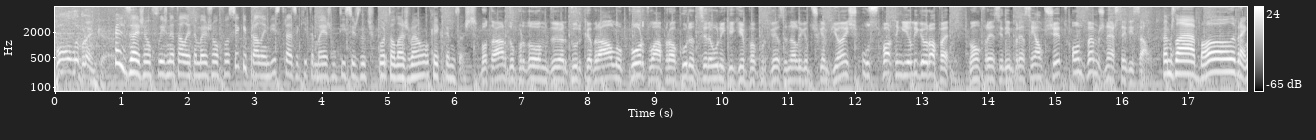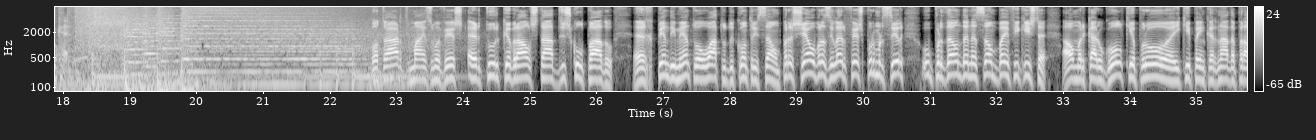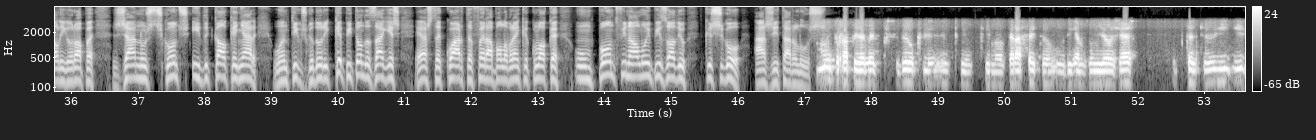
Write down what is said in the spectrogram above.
Bola Branca. Quem lhe deseja um Feliz Natal é também João Fonseca e para além disso traz aqui também as notícias do desporto. Olá João, o que é que temos hoje? Boa tarde, o perdão de Artur Cabral, o Porto à procura de ser a única equipa portuguesa na Liga dos Campeões, o Sporting e a Liga Europa. Conferência de imprensa em Alcochete, onde vamos nesta edição. Vamos lá, Bola Branca. Boa tarde, mais uma vez, Artur Cabral está desculpado. Arrependimento ou ato de contrição. Para Shell, o brasileiro fez por merecer o perdão da nação benfiquista ao marcar o gol que apurou a equipa encarnada para a Liga Europa já nos descontos e de calcanhar. O antigo jogador e capitão das Águias, esta quarta-feira a bola branca coloca um ponto final no episódio que chegou a agitar a luz. Muito rapidamente percebeu que, que, que não terá feito, digamos, o melhor gesto Portanto,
